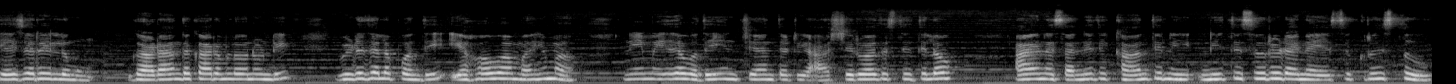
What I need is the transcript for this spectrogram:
తేజరిల్లుము గాఢాంధకారంలో నుండి విడుదల పొంది యహోవా మహిమ నీ మీద ఉదయించేంతటి ఆశీర్వాద స్థితిలో ఆయన సన్నిధి కాంతిని నీతి సూర్యుడైన యేసుక్రీస్తు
